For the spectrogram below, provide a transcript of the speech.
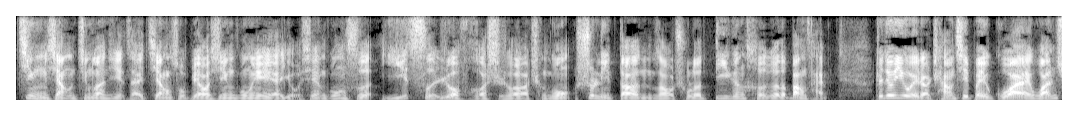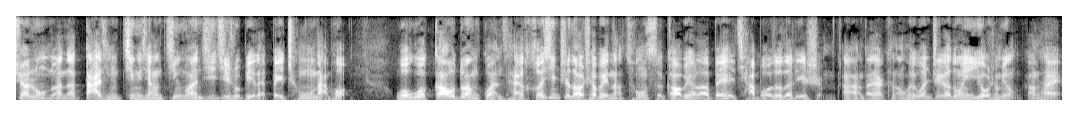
镜像精锻机，在江苏标新工业有限公司一次热负荷试车成功，顺利锻造出了低根合格的棒材。这就意味着长期被国外完全垄断的大型镜像精锻机技术壁垒被成功打破。我国高端管材核心制造设备呢，从此告别了被卡脖子的历史啊！大家可能会问，这个东西有什么用？刚才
